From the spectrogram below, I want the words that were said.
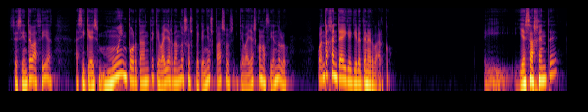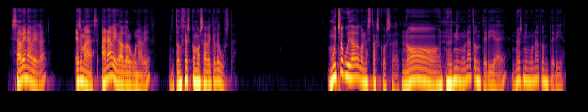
se siente vacía. Así que es muy importante que vayas dando esos pequeños pasos y que vayas conociéndolo. ¿Cuánta gente hay que quiere tener barco? Y, y esa gente ¿Sabe navegar? Es más, ¿ha navegado alguna vez? Entonces, ¿cómo sabe que le gusta? Mucho cuidado con estas cosas. No, no es ninguna tontería, ¿eh? No es ninguna tontería.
